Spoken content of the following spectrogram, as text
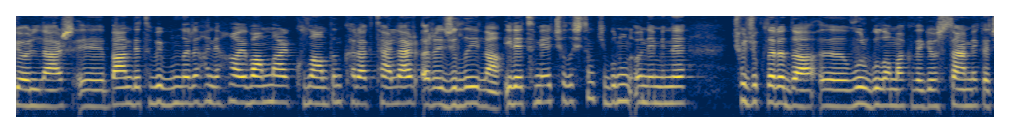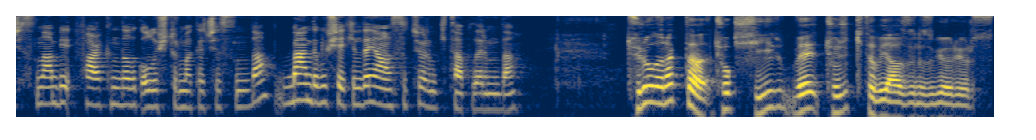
göller, e, ben de tabii bunları hani hayvanlar, kullandığım karakterler aracılığıyla iletmeye çalıştım ki bunun önemini çocuklara da e, vurgulamak ve göstermek açısından bir farkındalık oluşturmak açısından. Ben de bu şekilde yansıtıyorum kitaplarımda. Tür olarak da çok şiir ve çocuk kitabı yazdığınızı görüyoruz.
